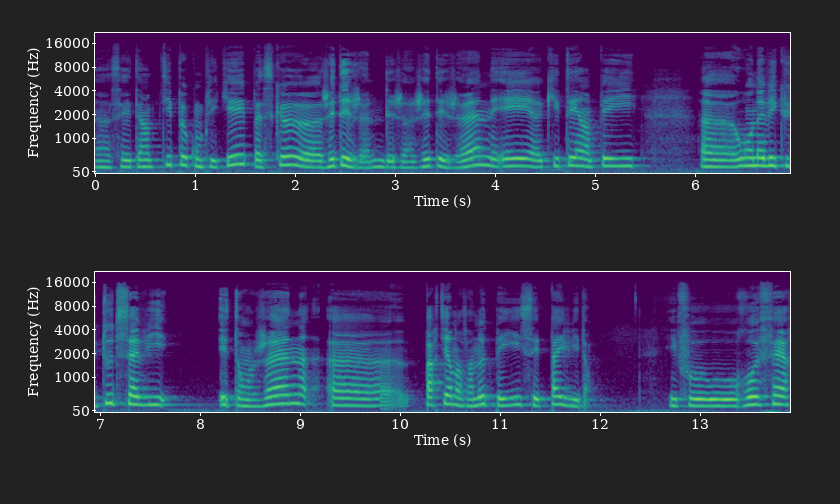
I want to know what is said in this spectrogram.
Euh, ça a été un petit peu compliqué parce que euh, j'étais jeune déjà, j'étais jeune et euh, quitter un pays où on a vécu toute sa vie étant jeune, partir dans un autre pays, c'est pas évident. Il faut refaire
